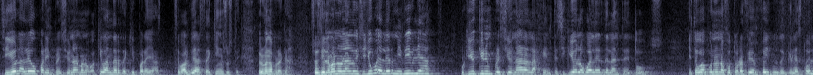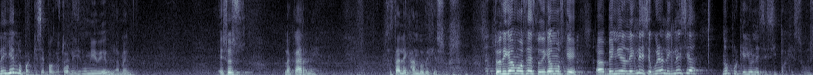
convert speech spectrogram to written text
Si yo la leo para impresionar, hermano, aquí va a andar de aquí para allá. Se va a olvidar hasta de quién es usted. Pero venga por acá. So, si el hermano Lalo dice, yo voy a leer mi Biblia porque yo quiero impresionar a la gente. Así que yo la voy a leer delante de todos. Y te voy a poner una fotografía en Facebook de que la estoy leyendo para que sepan que estoy leyendo mi Biblia. Amén. Eso es la carne. Se está alejando de Jesús. Entonces digamos esto, digamos que ah, venir a la iglesia, voy a la iglesia no porque yo necesito a Jesús,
